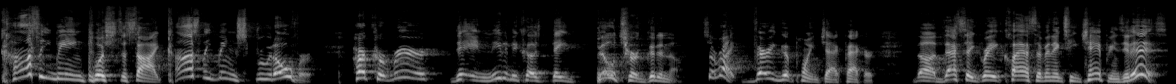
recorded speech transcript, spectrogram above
constantly being pushed aside, constantly being screwed over. Her career didn't need it because they built her good enough. So, right, very good point, Jack Packer uh, that's a great class of NXT champions. It is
